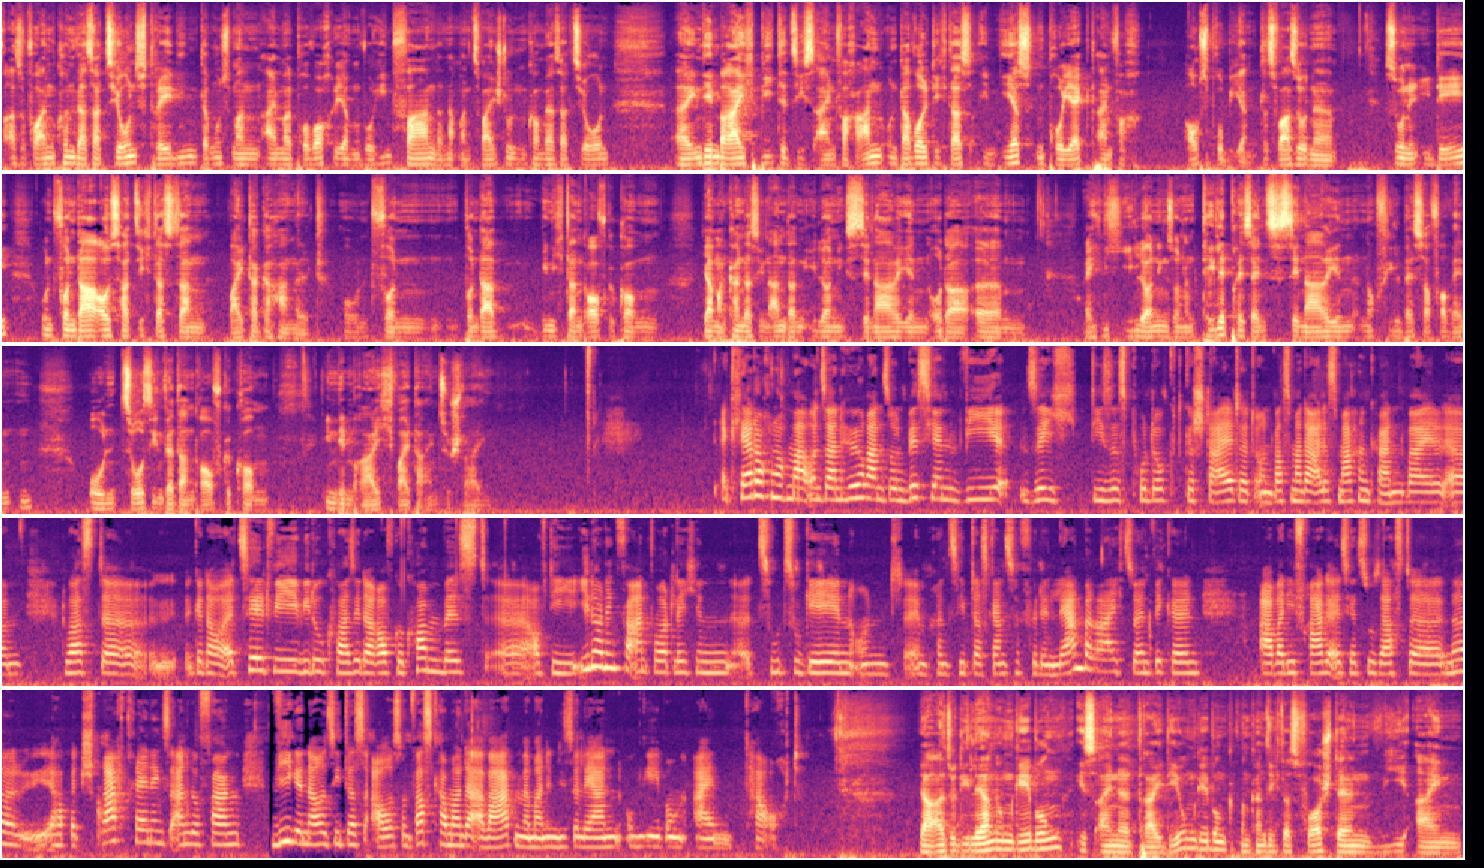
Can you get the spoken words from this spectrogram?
also vor allem Konversationstraining. Da muss man einmal pro Woche irgendwo hinfahren, dann hat man zwei Stunden Konversation. Äh, in dem Bereich bietet sich es einfach an und da wollte ich das im ersten Projekt einfach ausprobieren. Das war so eine, so eine Idee und von da aus hat sich das dann weitergehangelt. Und von, von da bin ich dann drauf gekommen, ja, man kann das in anderen E-Learning-Szenarien oder ähm, eigentlich nicht E-Learning, sondern Telepräsenz-Szenarien noch viel besser verwenden. Und so sind wir dann drauf gekommen, in den Bereich weiter einzusteigen erklär doch noch mal unseren Hörern so ein bisschen, wie sich dieses Produkt gestaltet und was man da alles machen kann, weil ähm, du hast äh, genau erzählt, wie, wie du quasi darauf gekommen bist, äh, auf die E-Learning-Verantwortlichen äh, zuzugehen und im Prinzip das Ganze für den Lernbereich zu entwickeln. Aber die Frage ist jetzt, du sagst, äh, ne, ihr habt mit Sprachtrainings angefangen. Wie genau sieht das aus und was kann man da erwarten, wenn man in diese Lernumgebung eintaucht? Ja, also die Lernumgebung ist eine 3D-Umgebung. Man kann sich das vorstellen wie ein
